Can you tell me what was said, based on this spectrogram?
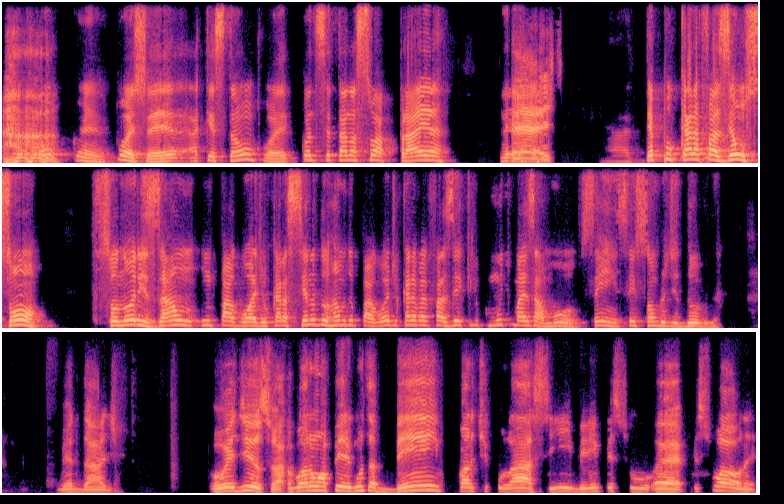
Então, é, poxa, é, a questão, pô, é quando você está na sua praia, né? É. Até para o cara fazer um som, sonorizar um, um, pagode, o cara cena do ramo do pagode, o cara vai fazer aquilo com muito mais amor, sem, sem sombra de dúvida. Verdade. Ô Edilson, agora uma pergunta bem particular, assim, bem pessoal, é, pessoal né?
